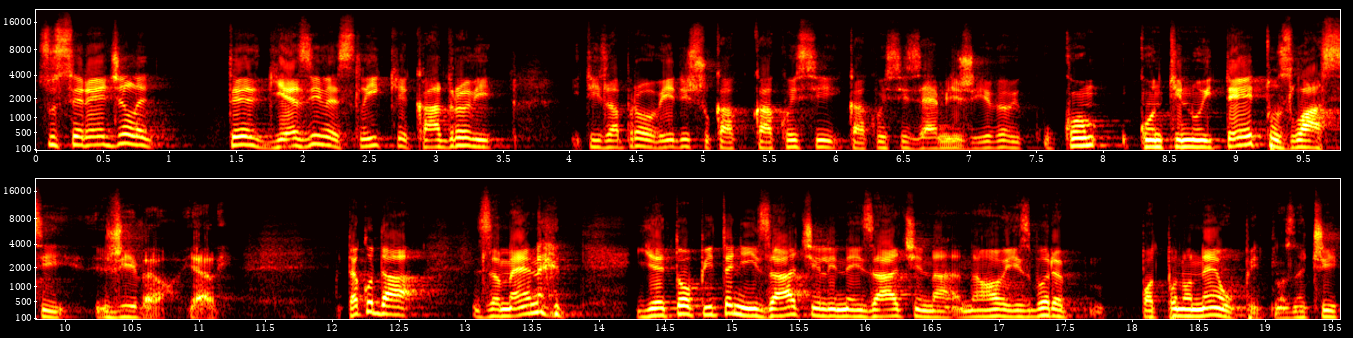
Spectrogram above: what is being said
su se ređale te jezive slike, kadrovi, i ti zapravo vidiš u kako, kakvoj, si, kakvoj si zemlji živeo i u kom kontinuitetu zla si živeo, jeli? Tako da, za mene je to pitanje izaći ili ne izaći na, na ove izbore potpuno neupitno. Znači,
